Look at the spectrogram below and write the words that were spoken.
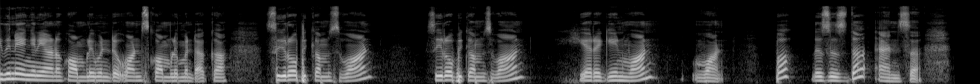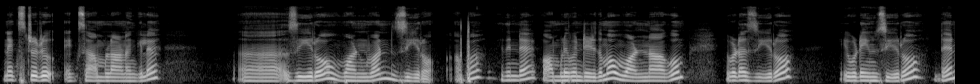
ഇതിനെ എങ്ങനെയാണ് കോംപ്ലിമെന്റ് വൺസ് കോംപ്ലിമെന്റ് ആക്കുക? Zero becomes one zero becomes one here again one one അപ്പോൾ this is the answer next ഒരു എക്സാമ്പിൾ ആണെങ്കിൽ സീറോ വൺ വൺ സീറോ. അപ്പോൾ ഇതിന്റെ കോംപ്ലിമെന്റ് എഴുതുമ്പോൾ വൺ ആകും. ഇവിടെ സീറോ ഇവിടെയും zero then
